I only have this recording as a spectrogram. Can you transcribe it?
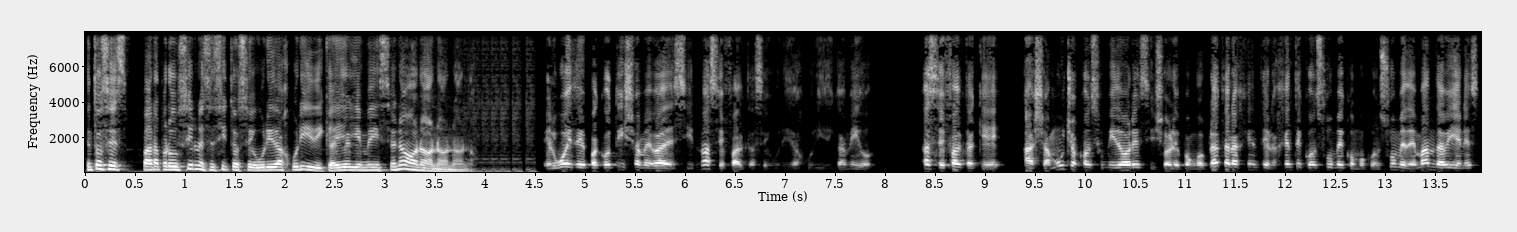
Entonces, para producir necesito seguridad jurídica y alguien me dice, no, no, no, no, no. El güey de pacotilla me va a decir, no hace falta seguridad jurídica, amigo. Hace falta que haya muchos consumidores y yo le pongo plata a la gente, la gente consume, como consume demanda bienes,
